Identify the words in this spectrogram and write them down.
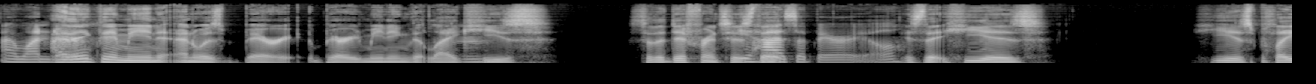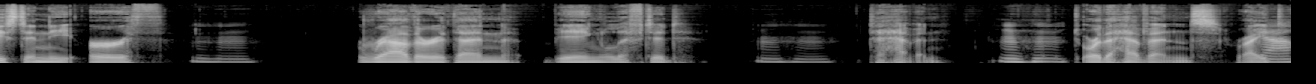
I wonder. I think they mean and was buried, buried, meaning that like Mhm. he's. So the difference he is that has a burial. is that he is he is placed in the earth mm-hmm. rather than being lifted Mm-hmm. to heaven Mm-hmm. or the heavens, right? Yeah.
